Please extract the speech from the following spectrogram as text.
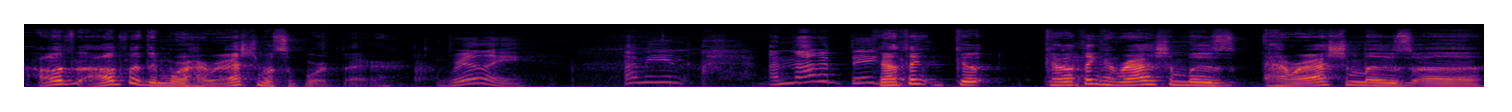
I was I was expecting more Harashima support there really, I mean, I'm not a big. Cause I think, cause I think Harashima's Harashima's uh,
